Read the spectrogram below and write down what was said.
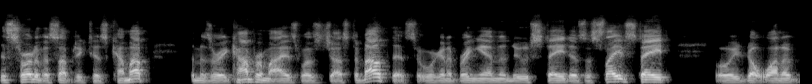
this sort of a subject has come up. The Missouri Compromise was just about this. So we're going to bring in a new state as a slave state. Well, we don't want to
